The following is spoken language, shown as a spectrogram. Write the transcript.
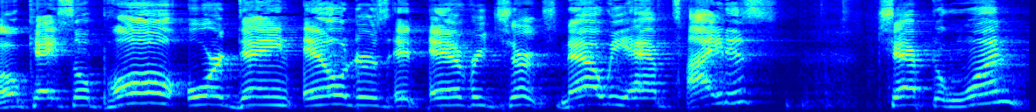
Okay, so Paul ordained elders in every church. Now we have Titus chapter 1,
